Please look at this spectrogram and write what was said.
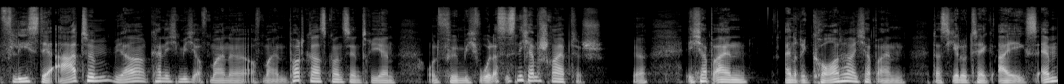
fließt der Atem, ja, kann ich mich auf meine auf meinen Podcast konzentrieren und fühle mich wohl. Das ist nicht am Schreibtisch. Ja. Ich habe einen ein Recorder, ich habe das Yellowtech IXM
